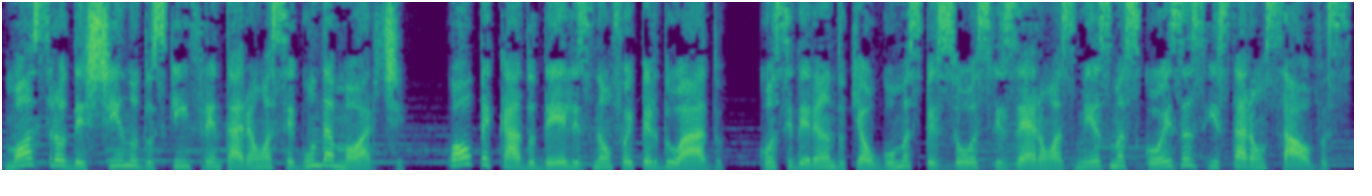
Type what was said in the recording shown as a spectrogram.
mostra o destino dos que enfrentarão a segunda morte. Qual pecado deles não foi perdoado, considerando que algumas pessoas fizeram as mesmas coisas e estarão salvas?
